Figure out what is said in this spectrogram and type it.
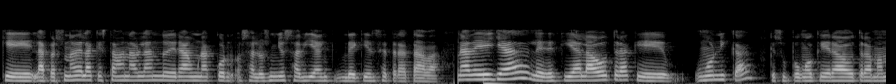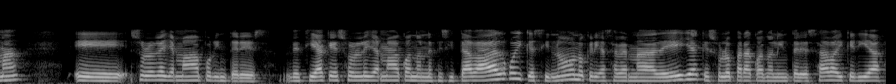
que la persona de la que estaban hablando era una, o sea, los niños sabían de quién se trataba. Una de ellas le decía a la otra que Mónica, que supongo que era otra mamá, eh, solo le llamaba por interés. Decía que solo le llamaba cuando necesitaba algo y que si no, no quería saber nada de ella, que solo para cuando le interesaba y quería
